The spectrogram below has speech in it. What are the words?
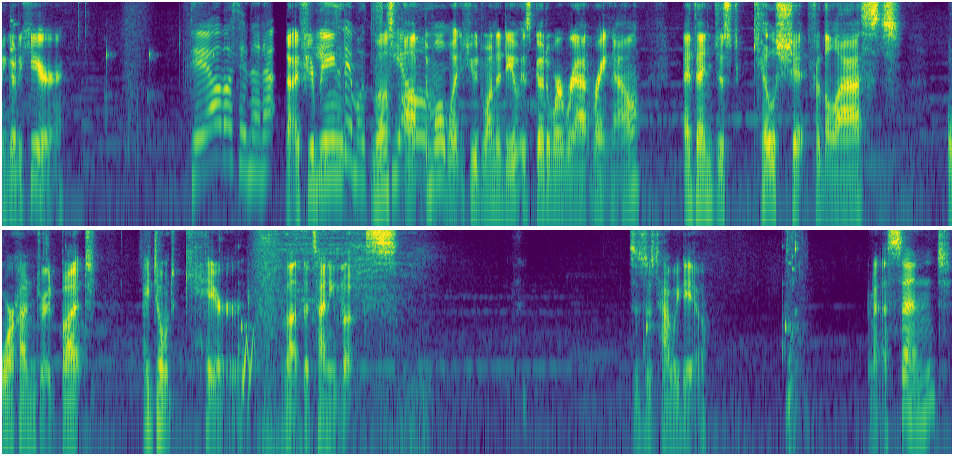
You go to here. Now, if you're being most optimal, what you'd want to do is go to where we're at right now, and then just kill shit for the last 400, but I don't care about the tiny books. This is just how we do. Gonna ascend.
